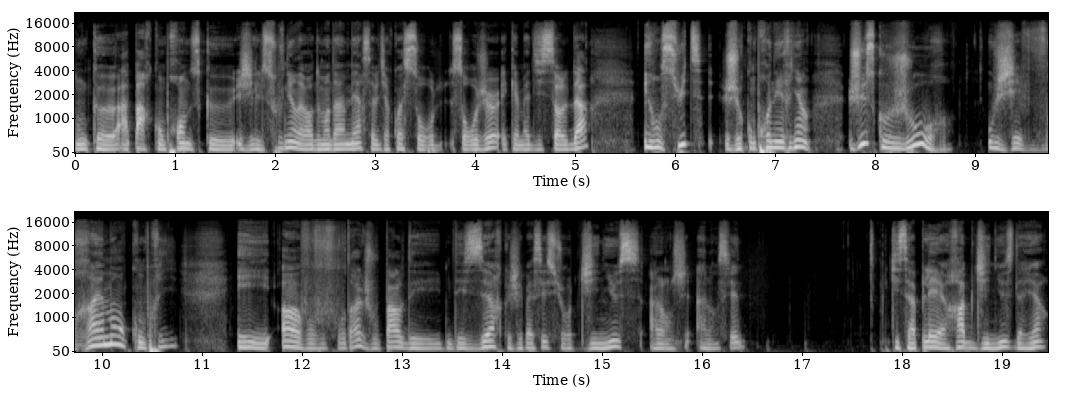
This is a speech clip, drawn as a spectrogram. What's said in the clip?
Donc, euh, à part comprendre ce que j'ai le souvenir d'avoir demandé à ma mère, ça veut dire quoi Soldier, et qu'elle m'a dit soldat. Et ensuite, je comprenais rien. Jusqu'au jour où j'ai vraiment compris. Et oh, il faudra que je vous parle des, des heures que j'ai passées sur Genius à l'ancienne qui s'appelait Rap Genius d'ailleurs,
